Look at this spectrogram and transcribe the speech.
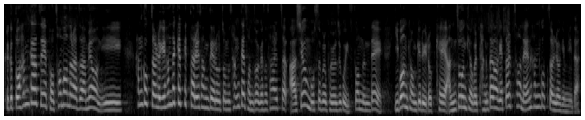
그리고 또 한 가지 더 첨언을 하자면 이 한국전력이 현대캐피탈을 상대로 좀 상대 전적에서 살짝 아쉬운 모습을 보여주고 있었는데 이번 경기를 이렇게 안 좋은 기억을 당당하게 떨쳐낸 한국전력입니다.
